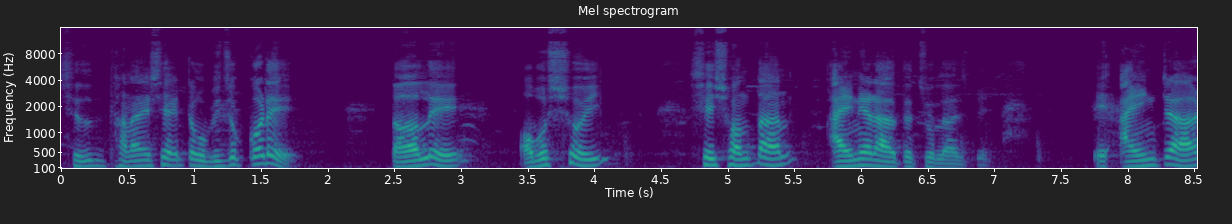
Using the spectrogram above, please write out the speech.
সে যদি থানায় এসে একটা অভিযোগ করে, তাহলে অবশ্যই সেই সন্তান আইনের আয়তে চলে আসবে। এই আইনটার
